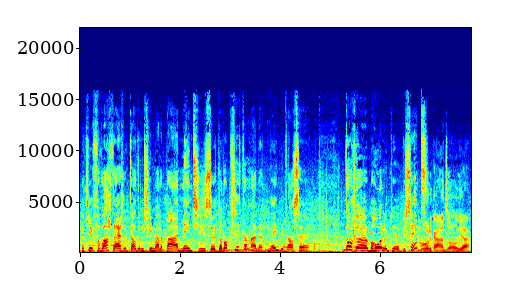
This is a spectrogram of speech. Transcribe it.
Want je verwacht eigenlijk dat er misschien maar een paar mensen erop zitten. Maar dat, nee, dit was eh, toch eh, behoorlijk eh, bezet. Behoorlijk aantal, ja.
